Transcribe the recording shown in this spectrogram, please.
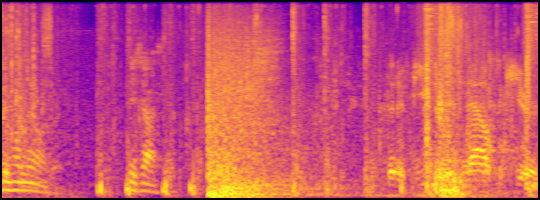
没有进后面有地下室。The diffuser is now secured.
